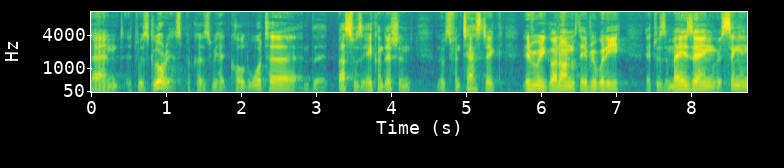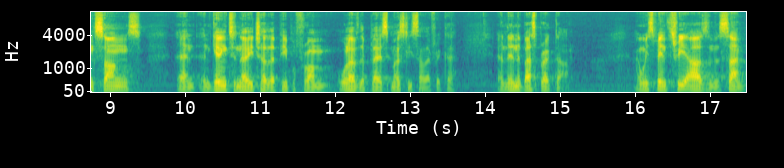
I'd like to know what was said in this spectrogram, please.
and it was glorious because we had cold water and the bus was air conditioned and it was fantastic. Everybody got on with everybody. It was amazing. We were singing songs and, and getting to know each other, people from all over the place, mostly South Africa. And then the bus broke down. And we spent three hours in the sun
